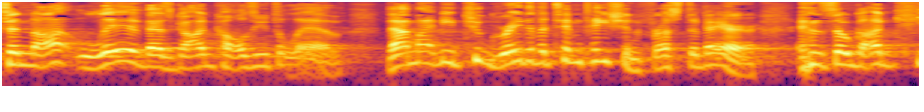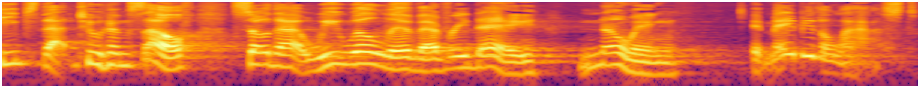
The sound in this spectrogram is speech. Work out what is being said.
to not live as God calls you to live. That might be too great of a temptation for us to bear, and so God keeps that to Himself, so that we will live every day knowing it may be the last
